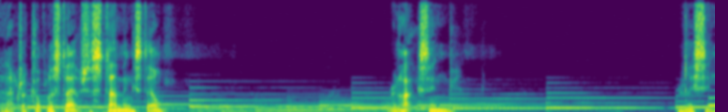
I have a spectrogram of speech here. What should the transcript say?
And after a couple of steps, just standing still, relaxing, releasing.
